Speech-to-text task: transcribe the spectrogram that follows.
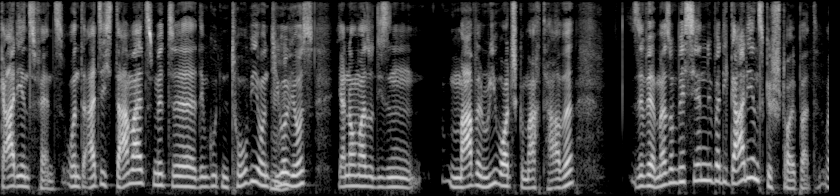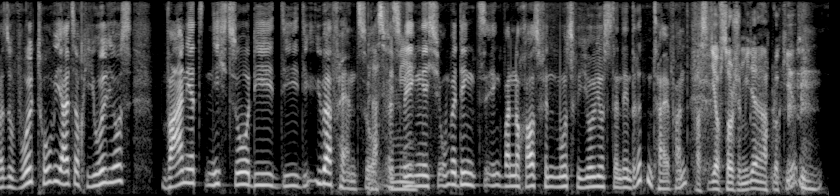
Guardians-Fans. Und als ich damals mit äh, dem guten Tobi und mhm. Julius ja nochmal so diesen Marvel Rewatch gemacht habe, sind wir immer so ein bisschen über die Guardians gestolpert. Weil sowohl Tobi als auch Julius waren jetzt nicht so die, die, die Überfans. So. Deswegen ich unbedingt irgendwann noch rausfinden muss, wie Julius denn den dritten Teil fand. Hast du die auf Social Media nach blockiert?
